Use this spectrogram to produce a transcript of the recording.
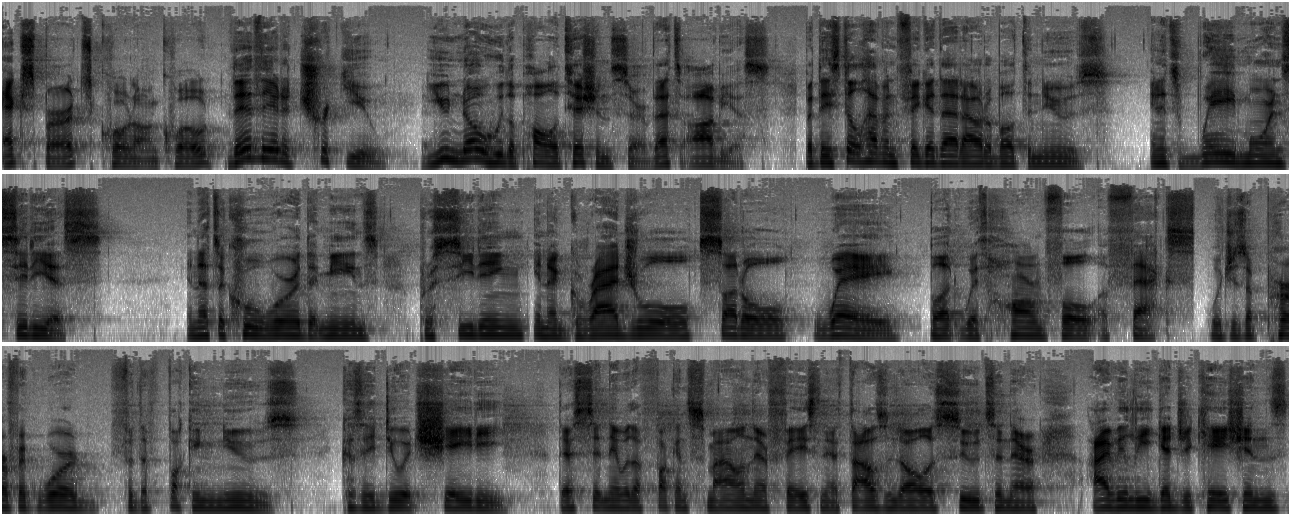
experts, quote unquote. They're there to trick you. You know who the politicians serve. That's obvious. But they still haven't figured that out about the news. And it's way more insidious. And that's a cool word that means proceeding in a gradual, subtle way but with harmful effects, which is a perfect word for the fucking news because they do it shady. They're sitting there with a fucking smile on their face and their thousand dollar suits and their Ivy League educations,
